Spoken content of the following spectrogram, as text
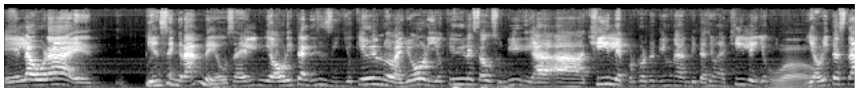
él ahora eh, piensa en grande, o sea, él ahorita dice, si yo quiero ir a Nueva York y yo quiero ir a Estados Unidos, a, a Chile, porque ahorita tiene una invitación a Chile, y, yo, y ahorita está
